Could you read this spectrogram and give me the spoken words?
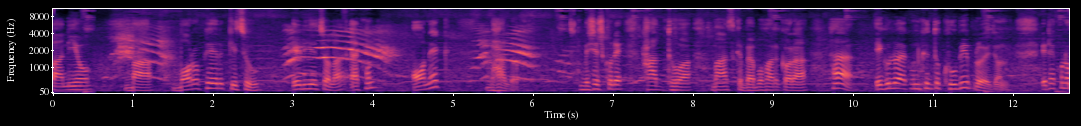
পানীয় বা বরফের কিছু এড়িয়ে চলা এখন অনেক ভালো। বিশেষ করে হাত ধোয়া, মাস্ক ব্যবহার করা হ্যাঁ এগুলো এখন কিন্তু খুবই প্রয়োজন। এটা কোনো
